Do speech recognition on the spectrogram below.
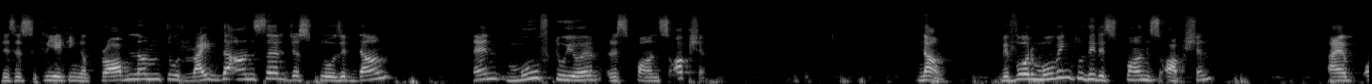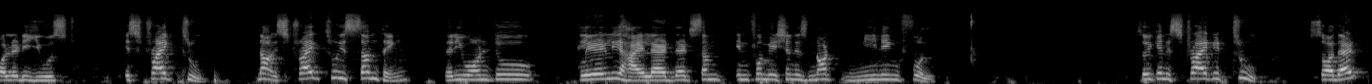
this is creating a problem to write the answer, just close it down and move to your response option. Now, before moving to the response option, I have already used strike through. Now, strike through is something that you want to clearly highlight that some information is not meaningful. So you can strike it through so that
